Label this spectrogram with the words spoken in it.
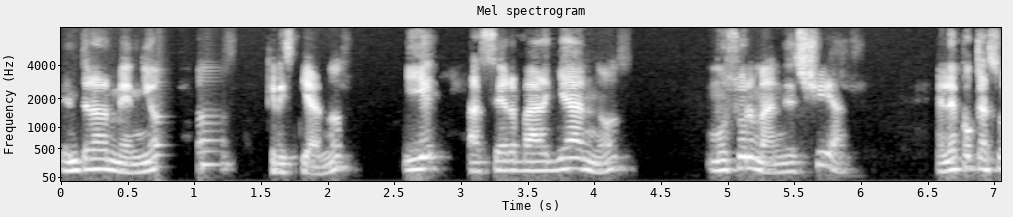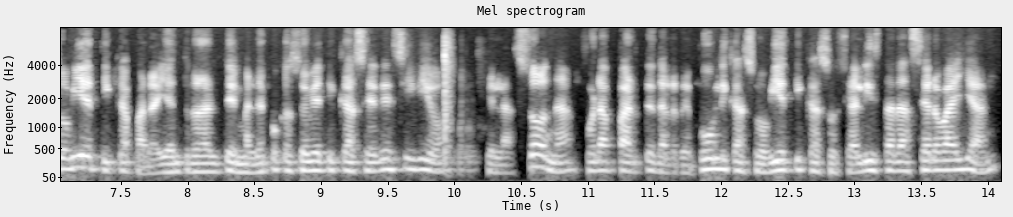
entre armenios cristianos y azerbaiyanos musulmanes shias. En la época soviética, para ya entrar al tema, en la época soviética se decidió que la zona fuera parte de la República Soviética Socialista de Azerbaiyán,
